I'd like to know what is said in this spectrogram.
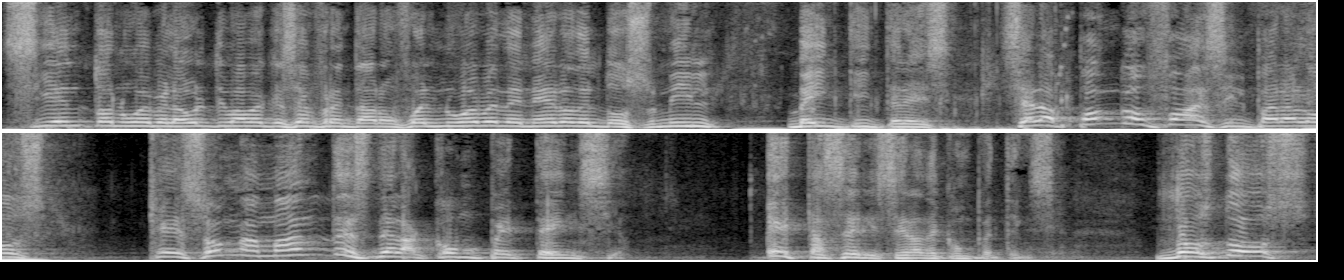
109. La última vez que se enfrentaron fue el 9 de enero del 2023. Se la pongo fácil para los que son amantes de la competencia. Esta serie será de competencia. 2-2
